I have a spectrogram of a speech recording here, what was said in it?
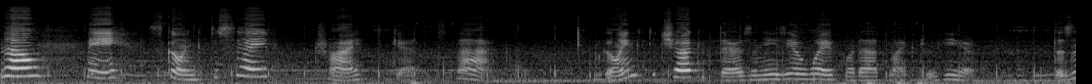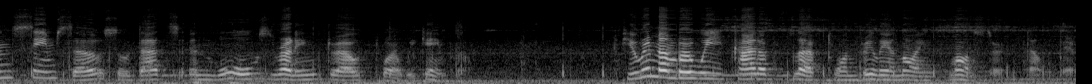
Now, me is going to save, try to get back. Going to check if there's an easier way for that like through here. Doesn't seem so, so that involves running throughout where we came from. If you remember, we kind of left one really annoying monster down there.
